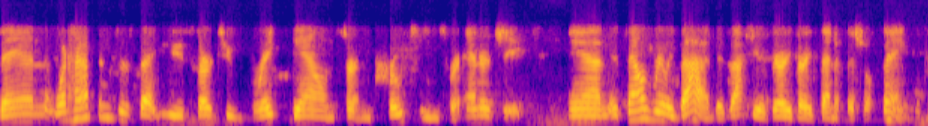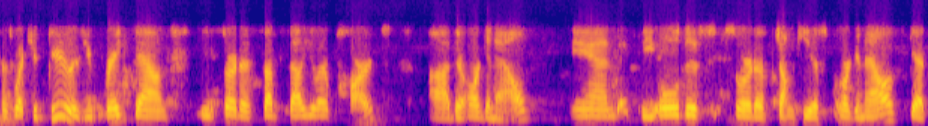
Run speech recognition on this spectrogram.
then what happens is that you start to break down certain proteins for energy. And it sounds really bad, but it's actually a very, very beneficial thing because what you do is you break down these sort of subcellular parts, uh, they're organelles, and the oldest sort of junkiest organelles get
